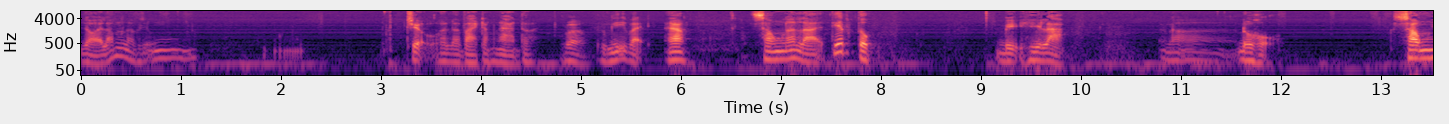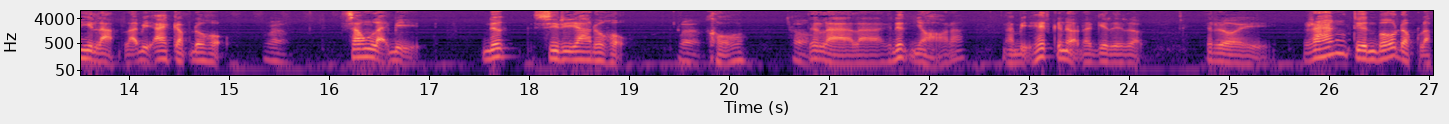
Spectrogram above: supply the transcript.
giỏi lắm là cũng triệu hay là vài trăm ngàn thôi Vâng. tôi nghĩ vậy ha xong nó lại tiếp tục bị Hy Lạp nó đô hộ xong Hy Lạp lại bị Ai Cập đô hộ Vâng. xong lại bị nước Syria đô hộ Vâng. khổ không? Tức là là cái nước nhỏ đó là bị hết cái nợ này kia rồi rồi ráng tuyên bố độc lập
